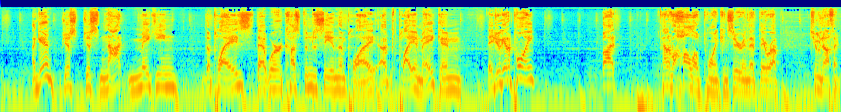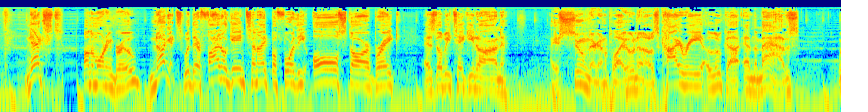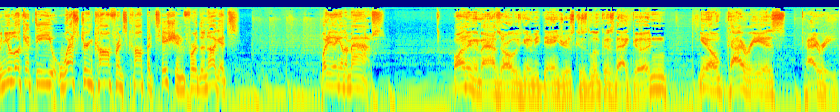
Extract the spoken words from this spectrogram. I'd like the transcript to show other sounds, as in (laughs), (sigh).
again, just just not making the plays that we're accustomed to seeing them play, uh, play and make, and they do get a point, but kind of a hollow point considering that they were up two nothing. Next on the morning brew, Nuggets with their final game tonight before the All Star break, as they'll be taking on. I assume they're going to play. Who knows? Kyrie, Luka, and the Mavs. When you look at the Western Conference competition for the Nuggets, what do you think of the Mavs? Well, I think the Mavs are always going to be dangerous because Luka's that good, and you know Kyrie is Kyrie,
